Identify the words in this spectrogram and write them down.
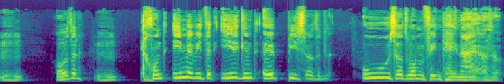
Mhm. oder? Kommt immer wieder irgendetwas oder aus, oder wo man findet, hey, nein, also,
